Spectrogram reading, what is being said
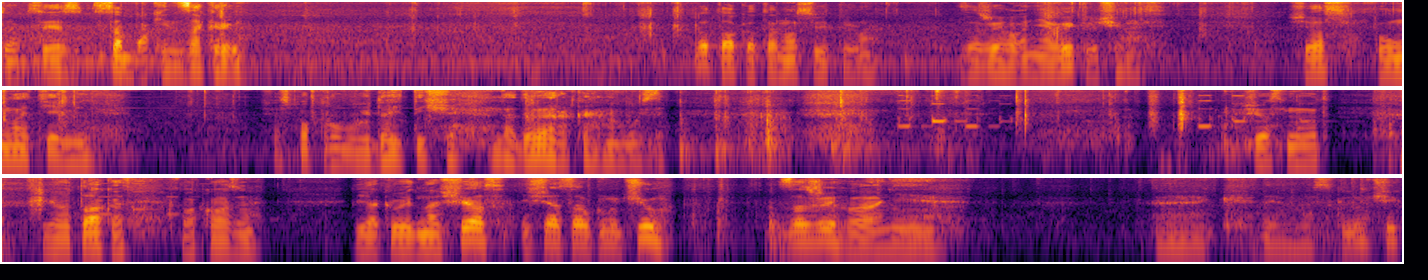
Так, це я собакін закрив. Вот так вот оно светило. Зажигание выключилось. Сейчас полная темень. Сейчас попробую дойти ще до дверика возле. Сейчас мы вот я вот так вот показываю. Як видно сейчас. І зараз я включу зажигание. Так, де у нас ключик?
